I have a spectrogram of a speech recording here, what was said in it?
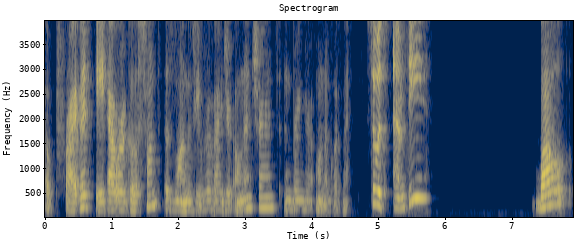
a private eight hour ghost hunt as long as you provide your own insurance and bring your own equipment. So it's empty? Well,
